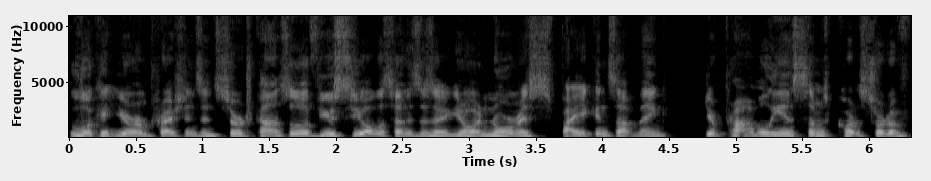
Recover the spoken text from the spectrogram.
look at your impressions in Search Console. If you see all of a sudden this is a you know enormous spike in something, you're probably in some sort of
